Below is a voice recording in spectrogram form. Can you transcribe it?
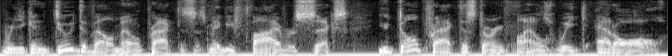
where you can do developmental practices, maybe five or six. You don't practice during finals week at all.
